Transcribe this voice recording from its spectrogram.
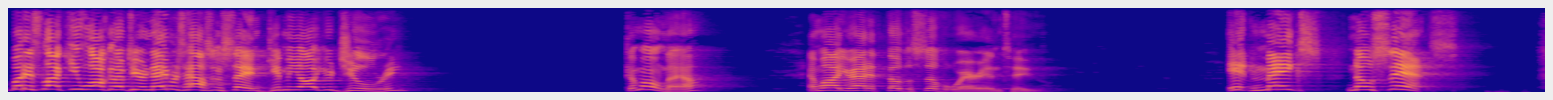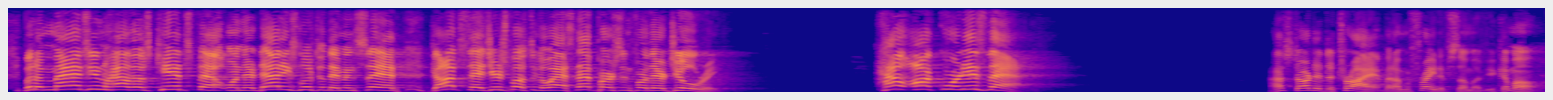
But it's like you walking up to your neighbor's house and saying, Give me all your jewelry. Come on now. And while you're at it, throw the silverware in too. It makes no sense. But imagine how those kids felt when their daddies looked at them and said, God says you're supposed to go ask that person for their jewelry. How awkward is that? I started to try it, but I'm afraid of some of you. Come on.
